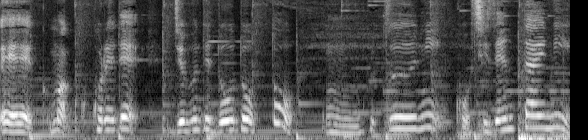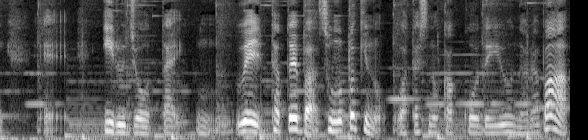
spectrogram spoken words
えー、まあ、これで自分で堂々と、うん、普通にこう自然体に、えー、いる状態、うん、上例えばその時の私の格好で言うならば、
